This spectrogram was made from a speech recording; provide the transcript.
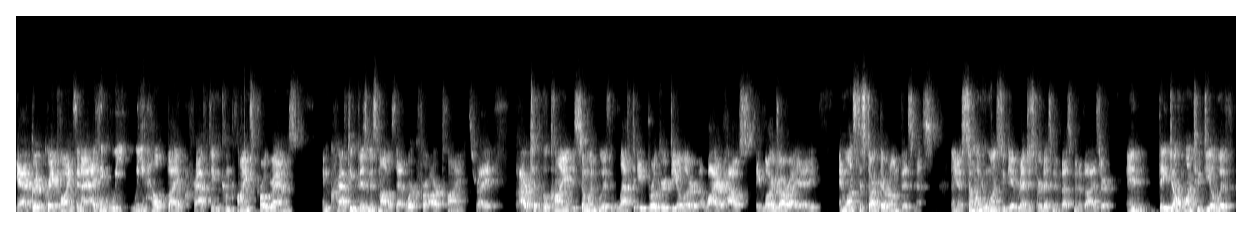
Yeah, great, great points. And I, I think we we help by crafting compliance programs and crafting business models that work for our clients, right? Our typical client is someone who has left a broker dealer, a wirehouse, a large RIA, and wants to start their own business you know someone who wants to get registered as an investment advisor and they don't want to deal with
